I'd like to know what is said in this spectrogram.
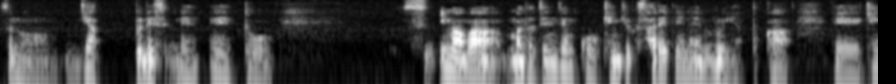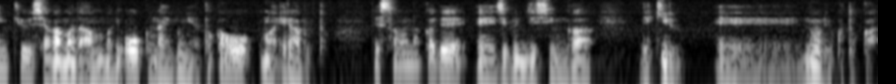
そのギャップですよね。えっ、ー、と、今はまだ全然こう研究がされていない部分野とか、えー、研究者がまだあんまり多くない分野とかを、まあ、選ぶと。で、その中で、えー、自分自身ができる、えー、能力とか、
